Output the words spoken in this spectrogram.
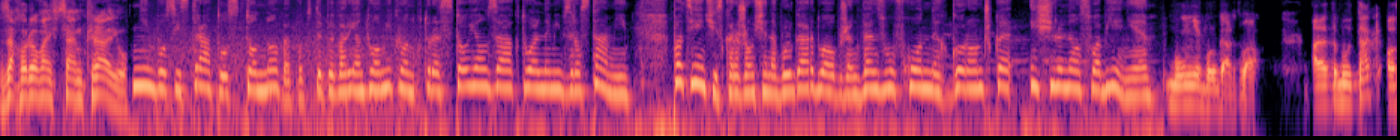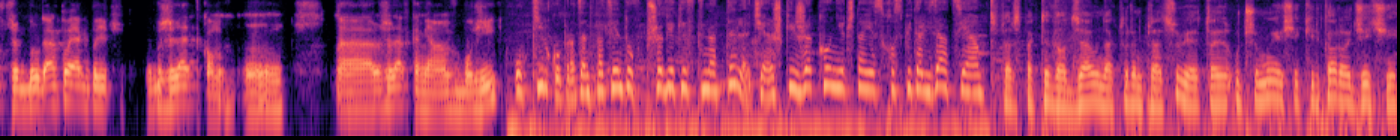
zachorowań w całym kraju. Nimbus i Stratus to nowe podtypy wariantu Omikron, które stoją za aktualnymi wzrostami. Pacjenci skarżą się na ból gardła, obrzęk węzłów chłonnych, gorączkę i silne osłabienie. był mnie ból gardła. Ale to był tak ostry ból gardła, jakby żyletką. mm, e, Żyletkę miałem w buzi. U kilku procent pacjentów przebieg jest na tyle ciężki, że konieczna jest hospitalizacja. Z perspektywy oddziału, na którym pracuję, to utrzymuje się kilkoro dzieci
